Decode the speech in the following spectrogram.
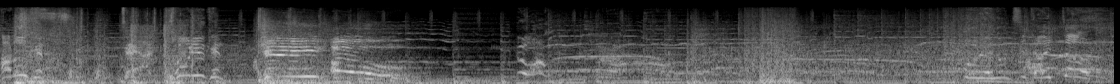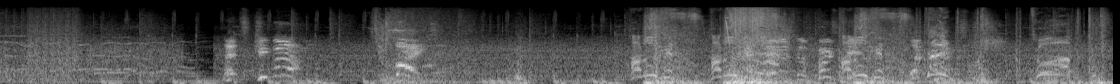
昇竜拳 KO! 俺の時代だ Let's keep it up! Fight! 波動拳波動拳 There's the first hit! What's next?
